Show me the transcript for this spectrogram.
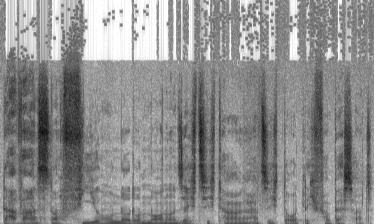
da waren es noch 469 Tage, hat sich deutlich verbessert.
